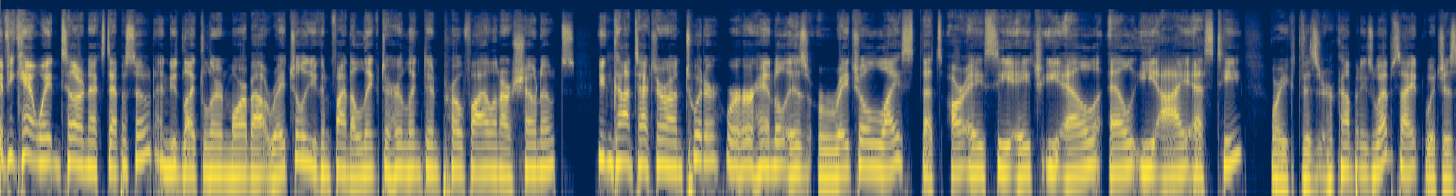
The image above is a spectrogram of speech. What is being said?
If you can't wait until our next episode and you'd like to learn more about Rachel, you can find a link to her LinkedIn profile in our show notes. You can contact her on Twitter, where her handle is Rachel Leist. That's R A C H E L L E I S T. Or you can visit her company's website, which is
